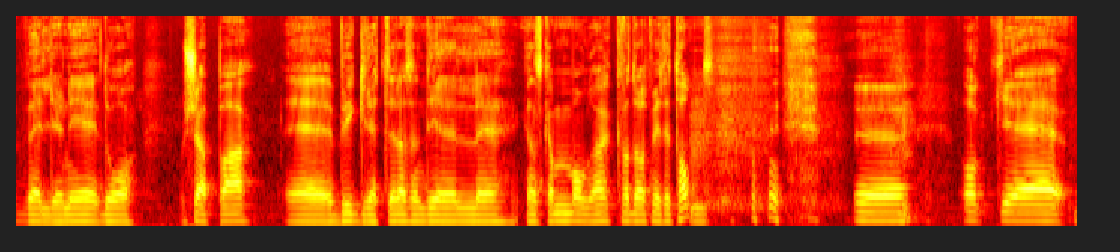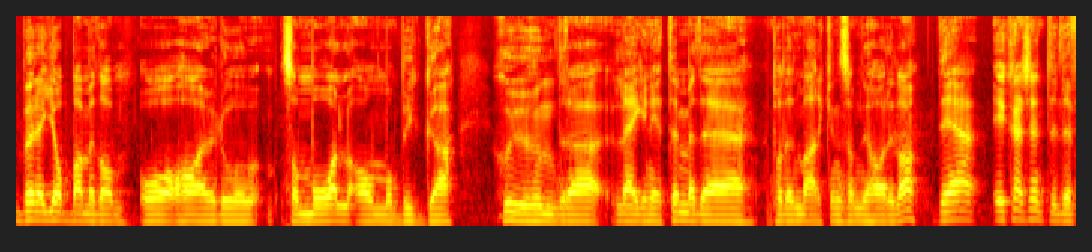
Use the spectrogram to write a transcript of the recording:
väljer ni då att köpa eh, byggrätter, alltså en del, eh, ganska många kvadratmeter tomt. Mm. eh, och eh, börjar jobba med dem och har då som mål om att bygga 700 lägenheter med det, på den marken som ni har idag. Det är kanske inte det,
